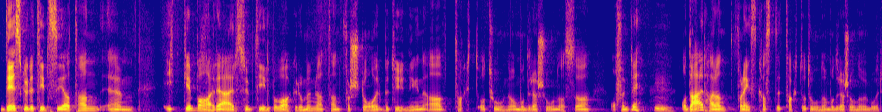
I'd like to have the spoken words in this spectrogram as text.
det skulle tilsi at han ikke bare er subtil på bakrommet, men at han forstår betydningen av takt og tone og moderasjon også offentlig. Og der har han for lengst kastet takt og tone og moderasjon over bord.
